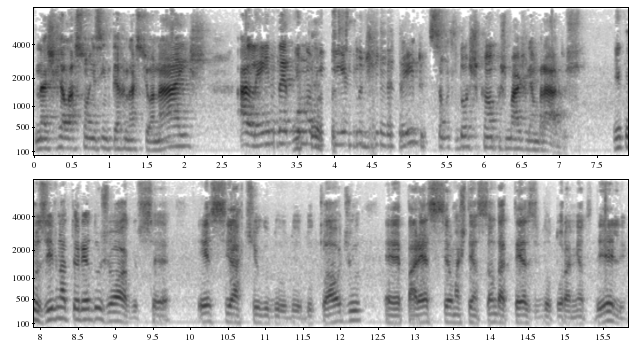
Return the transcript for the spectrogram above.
nas relações internacionais, além da economia e do direito, que são os dois campos mais lembrados. Inclusive na teoria dos jogos. Esse artigo do, do, do Cláudio é, parece ser uma extensão da tese de doutoramento dele.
